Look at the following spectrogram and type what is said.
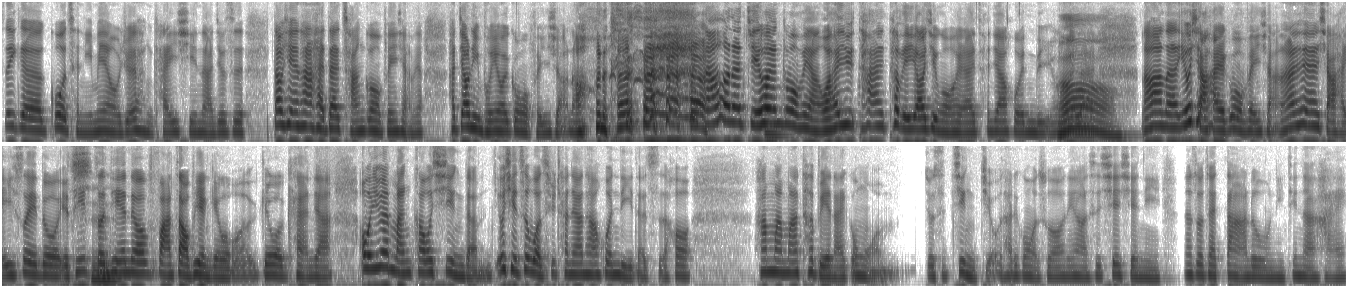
这个过程里面我觉得很开心呐、啊。就是到现在他还在常跟我分享，他交女朋友会跟我分享，然后呢，然后呢结婚跟我分享，我还去他还特别邀请我回来参加婚礼，哦、然后呢有小孩也跟我分享，然后现在小孩一岁多，也是整天都发照片给我给我看，这样哦，我因为蛮高兴的，尤其是我去参加他婚礼的时候，他妈妈特别来跟我。就是敬酒，他就跟我说：“林老师，谢谢你那时候在大陆，你竟然还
